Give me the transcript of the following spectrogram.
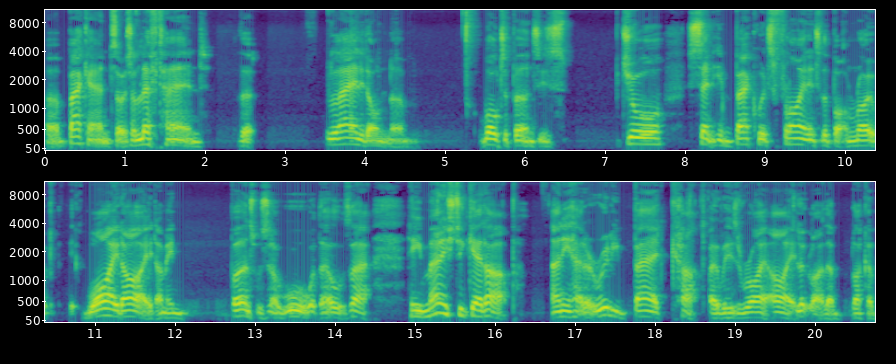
uh, backhand. So it's a left hand that landed on um, Walter Burns's jaw, sent him backwards, flying into the bottom rope, wide eyed. I mean, Burns was, oh, whoa, what the hell was that? He managed to get up and he had a really bad cut over his right eye. It looked like, the, like a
